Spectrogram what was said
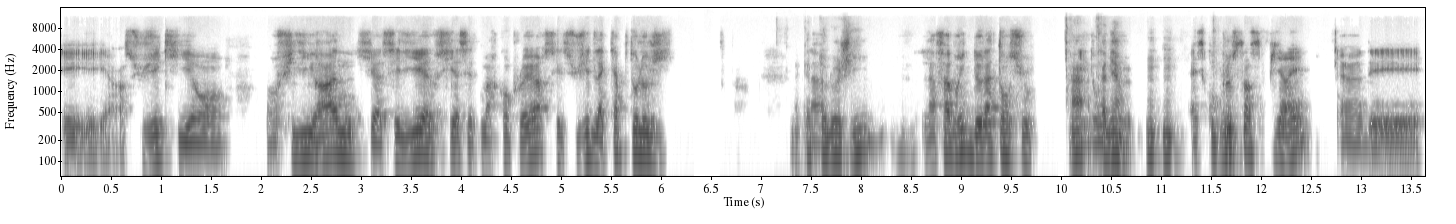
et, un sujet qui est en, filigrane, qui est assez lié aussi à cette marque employeur, c'est le sujet de la captologie. La captologie La, fabrique de l'attention. Ah, très bien. Mm, mm. Est-ce qu'on peut s'inspirer des,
